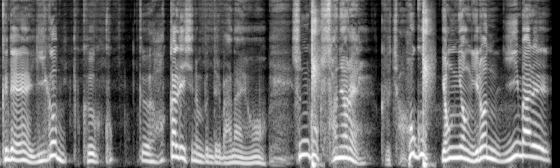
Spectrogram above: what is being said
근데 이거 그, 국- 그 헛갈리시는 분들이 많아요. 순국 선열el, 그렇죠. 호국 영령 이런 이 말을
